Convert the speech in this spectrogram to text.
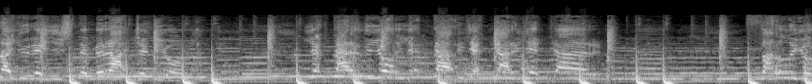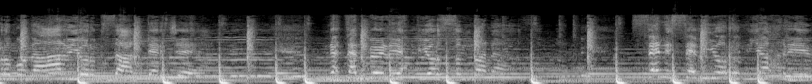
Ana yüreği işte merak ediyor. Yeter diyor yeter yeter yeter. Sarılıyorum ona arıyorum saatlerce. Neden böyle yapıyorsun bana? Seni seviyorum yarim.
